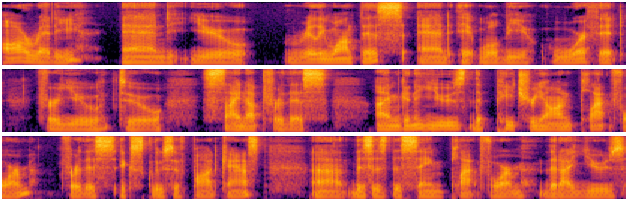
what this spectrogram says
are ready and you really want this, and it will be worth it for you to sign up for this, I'm going to use the Patreon platform for this exclusive podcast. Uh, this is the same platform that I use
